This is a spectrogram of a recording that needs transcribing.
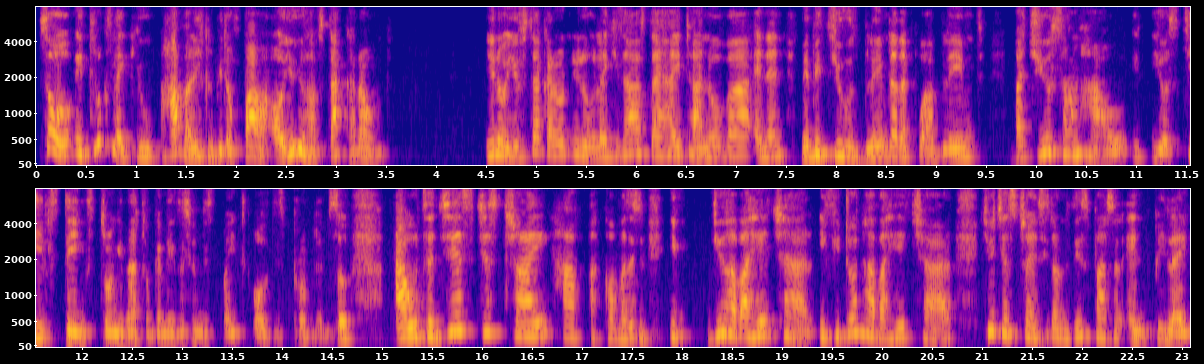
So it looks like you have a little bit of power, or you, you have stuck around. You know, you've stuck around. You know, like has the high turnover, and then maybe it's you who's blamed, other people are blamed but you somehow you're still staying strong in that organization despite all these problems. So i would suggest just try have a conversation. If do you have a hr if you don't have a hr you just try and sit down with this person and be like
